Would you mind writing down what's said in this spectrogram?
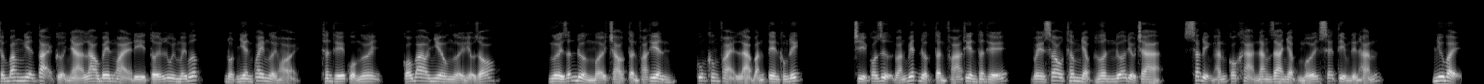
trầm băng nghiễn tại cửa nhà lao bên ngoài đi tới lui mấy bước, đột nhiên quay người hỏi, thân thế của ngươi, có bao nhiêu người hiểu rõ? Người dẫn đường mời chào tần phá thiên, cũng không phải là bắn tên không đích. Chỉ có dự đoán biết được tần phá thiên thân thế, về sau thâm nhập hơn nữa điều tra, xác định hắn có khả năng gia nhập mới sẽ tìm đến hắn. Như vậy,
